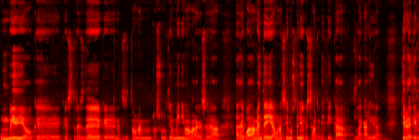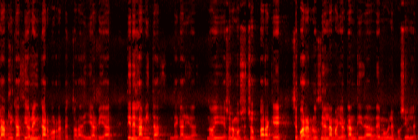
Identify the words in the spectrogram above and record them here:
un vídeo que, es 3D, que necesita una resolución mínima para que se vea adecuadamente y aún así hemos tenido que sacrificar la calidad. Quiero decir, la aplicación en Carbo respecto a la de GRVR tienen la mitad de calidad, ¿no? Y eso lo hemos hecho para que se pueda reproducir en la mayor cantidad de móviles posible.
